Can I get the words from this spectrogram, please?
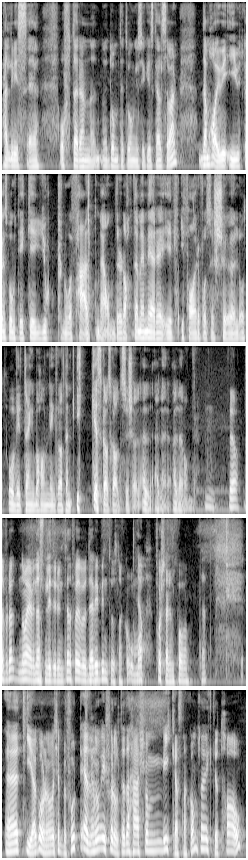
heldigvis er oftere enn dom til tvunget psykisk helsevern, de har jo i utgangspunktet ikke gjort noe fælt med andre. Da. De er mer i, i fare for seg sjøl og, og vil trenge behandling for at de ikke skal skade seg sjøl eller, eller, eller andre. Ja, derfor da, Nå er vi nesten litt rundt igjen, for det var jo det vi begynte å snakke om. Ja. forskjellen på det. Eh, tida går nå kjempefort. Er det noe i forhold til det her som vi ikke har snakka om, som er viktig å ta opp?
